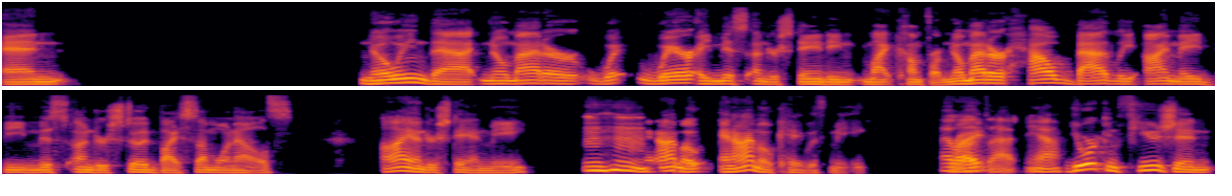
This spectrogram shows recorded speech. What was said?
and knowing that no matter wh- where a misunderstanding might come from, no matter how badly I may be misunderstood by someone else, I understand me, mm-hmm. and I'm o- and I'm okay with me. I right? love that. Yeah, your confusion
